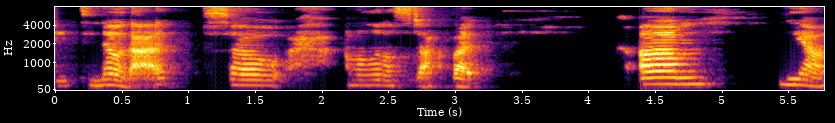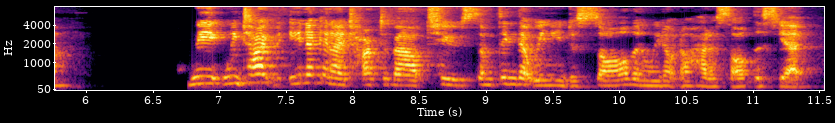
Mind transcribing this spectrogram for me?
to know that. So I'm a little stuck, but, um, yeah. We, we talked, Enoch and I talked about too, something that we need to solve, and we don't know how to solve this yet,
